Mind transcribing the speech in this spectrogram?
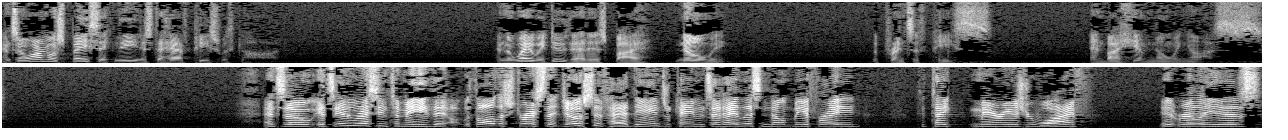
And so, our most basic need is to have peace with God. And the way we do that is by knowing the Prince of Peace and by Him knowing us. And so it's interesting to me that with all the stress that Joseph had, the angel came and said, Hey, listen, don't be afraid to take Mary as your wife. It really is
